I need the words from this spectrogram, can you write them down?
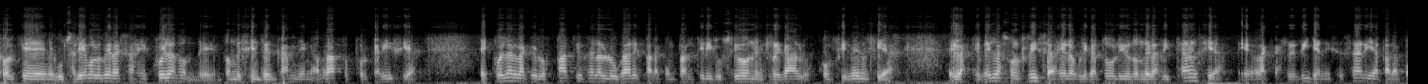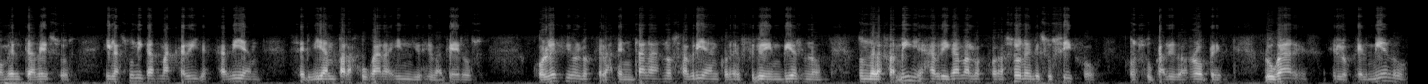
porque me gustaría volver a esas escuelas donde, donde se intercambian abrazos por caricias, escuelas en las que los patios eran lugares para compartir ilusiones, regalos, confidencias, en las que ver las sonrisas era obligatorio, donde las distancias era la carrerilla necesaria para comerte a besos y las únicas mascarillas que habían servían para jugar a indios y vaqueros. Colegios en los que las ventanas no se abrían con el frío de invierno, donde las familias abrigaban los corazones de sus hijos con su cálido arrope. Lugares en los que el miedo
